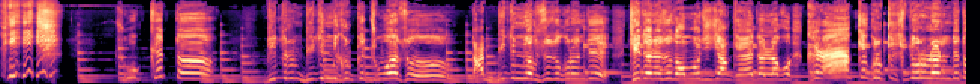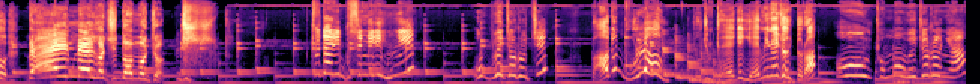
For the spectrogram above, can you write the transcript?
좋겠다. 니들은 믿음이 그렇게 좋아서 난 믿음이 없어서 그런지 계단에서 넘어지지 않게 해달라고 그렇게 그렇게 기도를 하는데도 매일매일 같이 넘어져. 두달이 무슨 일이 있니? 어, 왜 저러지? 나도 몰라. 요즘 되게 예민해져 있더라. 어, 정말 왜 저러냐?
